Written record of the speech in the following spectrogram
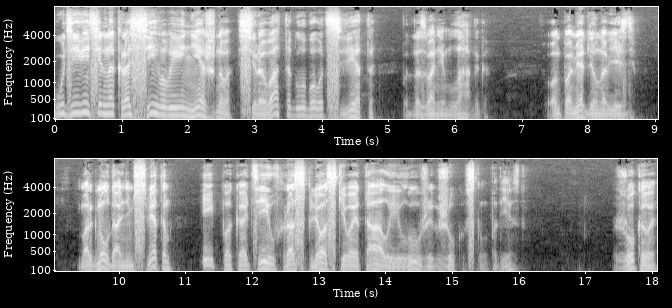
удивительно красивого и нежного, серовато-голубого цвета, под названием Ладога. Он помедлил на въезде, моргнул дальним светом и покатил, расплескивая талые лужи к Жуковскому подъезду. Жуковы,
